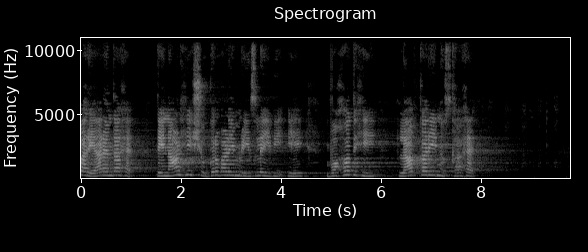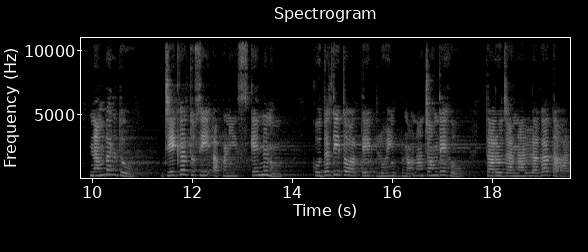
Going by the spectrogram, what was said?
ਭਰਿਆ ਰਹਿੰਦਾ ਹੈ ਤੇ ਨਾਲ ਹੀ ਸ਼ੂਗਰ ਵਾਲੇ ਮਰੀਜ਼ ਲਈ ਵੀ ਇਹ ਬਹੁਤ ਹੀ ਲਾਭਕਾਰੀ ਨੁਸਖਾ ਹੈ। ਨੰਬਰ 2 ਜੇਕਰ ਤੁਸੀਂ ਆਪਣੀ ਸਕਿਨ ਨੂੰ ਕੁਦਰਤੀ ਤੌਰ ਤੇ ਗਲੋਇੰਗ ਬਣਾਉਣਾ ਚਾਹੁੰਦੇ ਹੋ, ਤਾਂ ਰੋਜ਼ਾਨਾ ਲਗਾਤਾਰ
